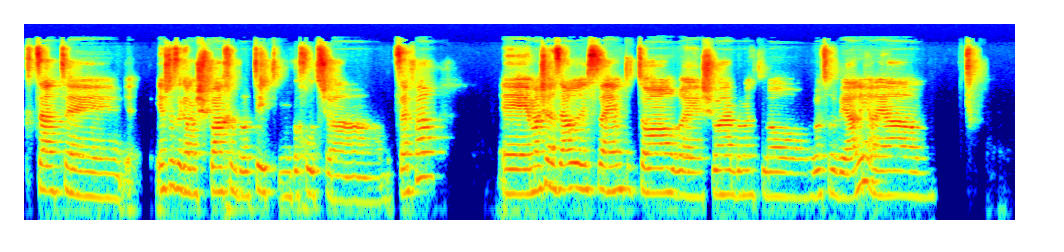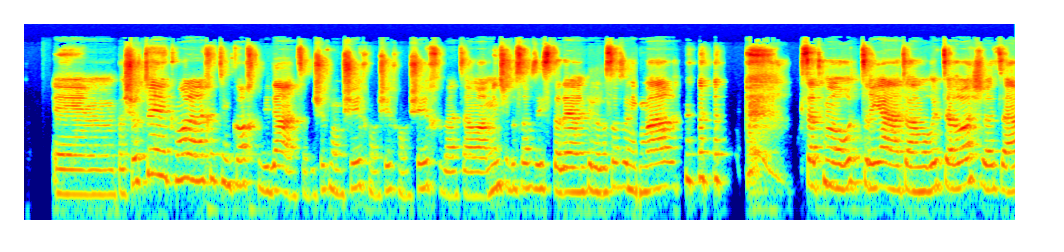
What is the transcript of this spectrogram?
קצת, אה, יש לזה גם השפעה חברתית מבחוץ של הבית ספר, מה שעזר לי לסיים את התואר, אה, שהוא היה באמת לא, לא טריוויאלי, היה אה, פשוט כמו ללכת עם כוח כבידה, אתה פשוט ממשיך, ממשיך, ממשיך, ואתה מאמין שבסוף זה יסתדר, כאילו בסוף זה נגמר. קצת כמו הורות טריה, אתה מוריד את הראש ואתה...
